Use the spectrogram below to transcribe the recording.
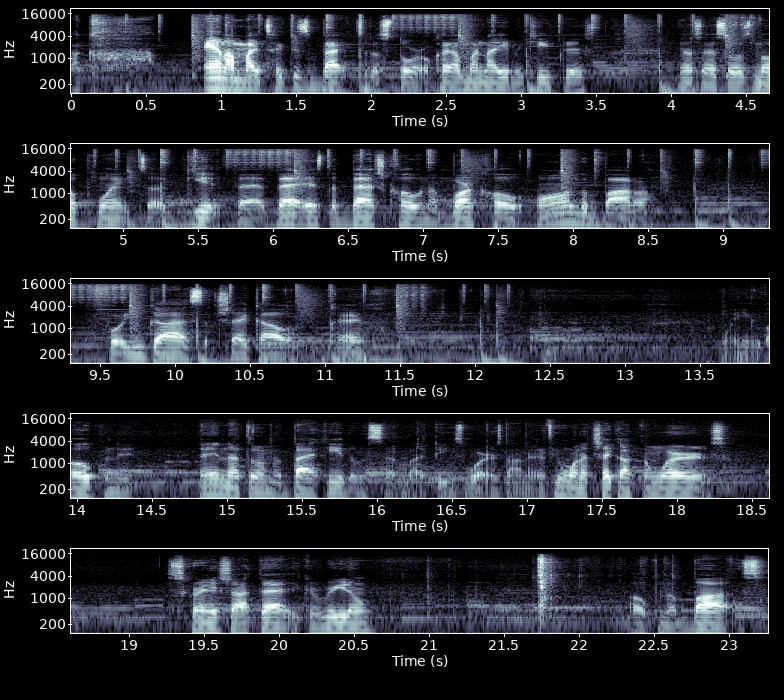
I and I might take this back to the store, okay? I might not even keep this, you know what I'm saying? So there's no point to get that. That is the batch code and the barcode on the bottle for you guys to check out, okay? When you open it, ain't nothing on the back either except like these words down there. If you want to check out them words, screenshot that, you can read them. Open the box.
